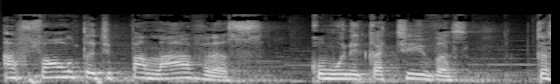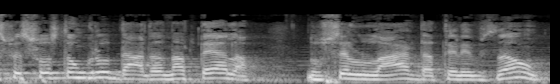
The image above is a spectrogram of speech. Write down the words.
A falta de palavras comunicativas, porque as pessoas estão grudadas na tela do celular, da televisão,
